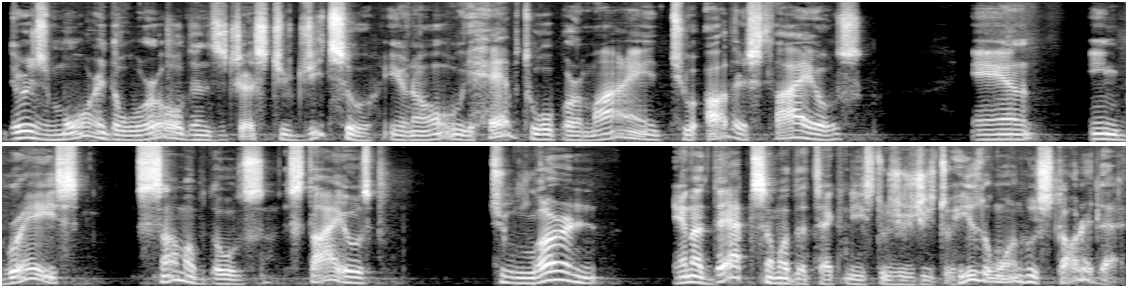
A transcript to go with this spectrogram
there is more in the world than just jujitsu. You know, we have to open our mind to other styles and embrace some of those styles to learn and adapt some of the techniques to jiu-jitsu. He's the one who started that.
